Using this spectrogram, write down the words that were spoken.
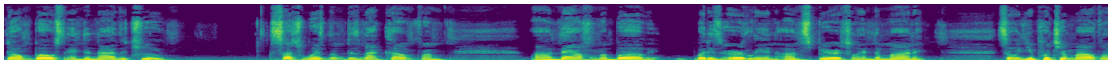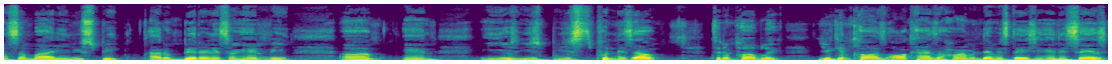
don't boast and deny the truth. Such wisdom does not come from uh, down from above, but is earthly and unspiritual and demonic. So when you put your mouth on somebody and you speak out of bitterness or envy, um, and you're, you're putting this out to the public, you can cause all kinds of harm and devastation. And it says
